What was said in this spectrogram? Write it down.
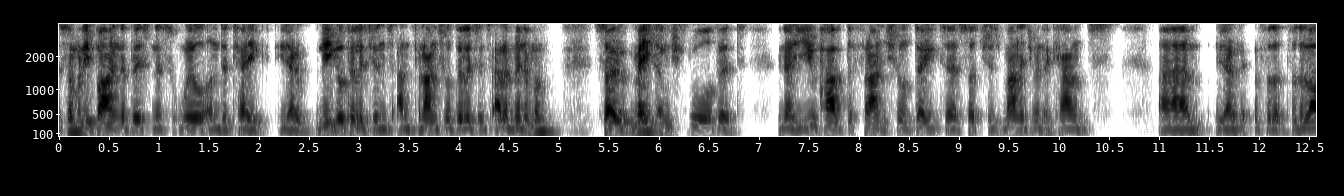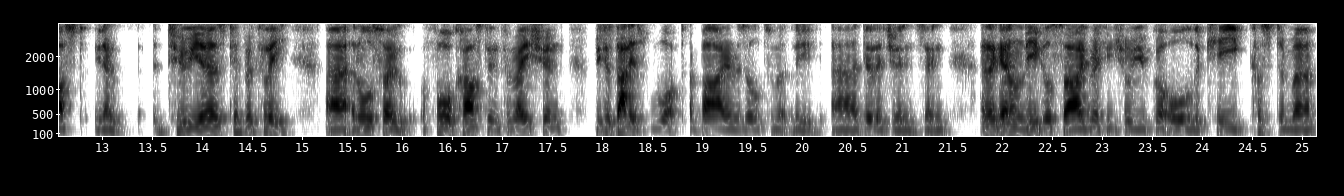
somebody buying the business will undertake, you know, legal diligence and financial diligence at a minimum. So, making yep. sure that you know you have the financial data such as management accounts um, you know for the for the last you know two years typically uh, and also forecast information because that is what a buyer is ultimately uh, diligencing and again on legal side making sure you've got all the key customer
